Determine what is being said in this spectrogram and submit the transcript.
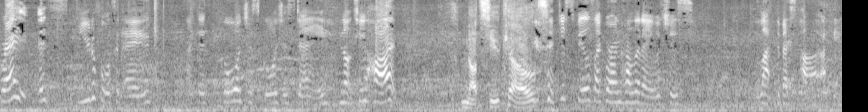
great. It's beautiful today. Like a gorgeous, gorgeous day. Not too hot. Not too cold. It just feels like we're on holiday, which is like the best part, I think.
